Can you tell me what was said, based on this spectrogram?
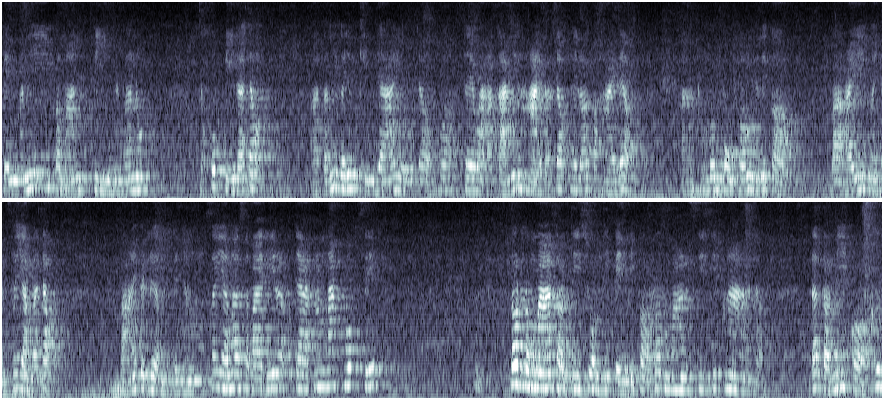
เป็นมานี่ประมาณปีหนึ่งแล้วเนาะจะครบปีแล้วเจ้าอ่าตอนนี้ก็ยังกินยาอยู่เจ้าเพราะแต่ว่าอาการนี่หายแล้วเจ้าไทรอยด์ก็หายแล้ว อ่าถุงลมโป่งพองอย่างนี้ก็บายหมายถึงสยามแล้วเจ้าบายเป็นเรื่องเป็นอย่างสยามแล้วสบายดีแล้วจากน้ำหนักหกสิบลดลงมาตอนที่ช่วงที่เป็นนี่ก็ลดลงมาสี่สิบห้าเจ้าแล้วตอนนี้ก็ขึ้น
